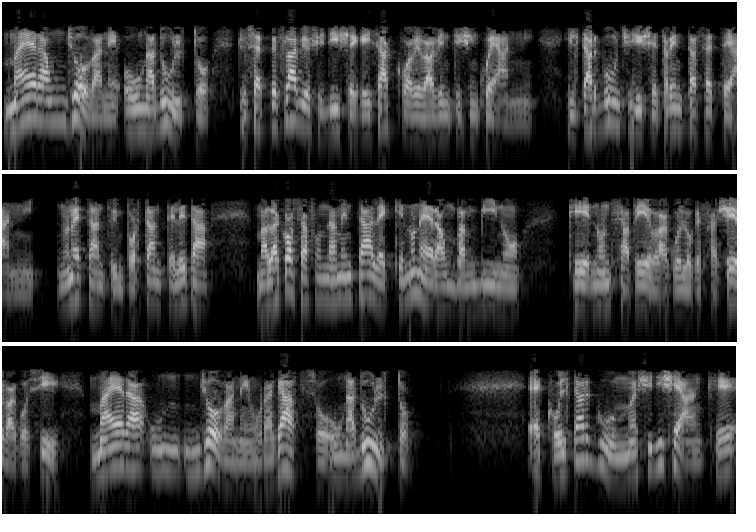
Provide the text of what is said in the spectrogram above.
ma era un giovane o un adulto. Giuseppe Flavio ci dice che Isacco aveva 25 anni, il Targum ci dice 37 anni. Non è tanto importante l'età, ma la cosa fondamentale è che non era un bambino che non sapeva quello che faceva così, ma era un, un giovane, un ragazzo, un adulto. Ecco, il Targum ci dice anche,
